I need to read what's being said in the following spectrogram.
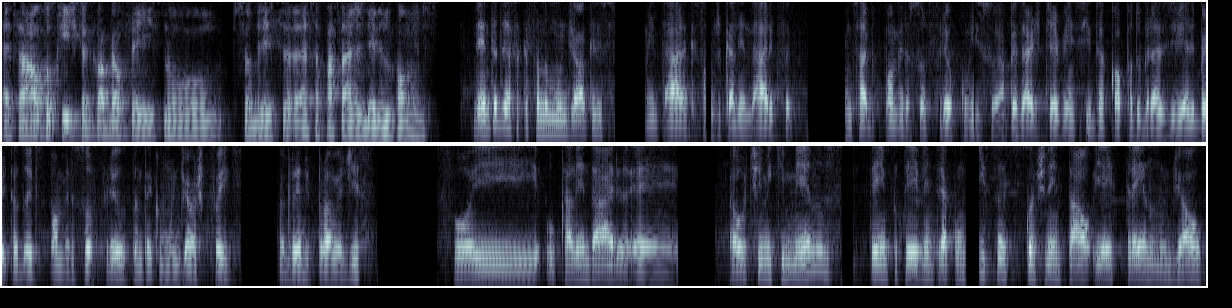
essa autocrítica que o Abel fez no, sobre esse, essa passagem dele no Palmeiras. Dentro dessa questão do Mundial que eles comentaram, a questão de calendário, que foi, gente sabe que o Palmeiras sofreu com isso, apesar de ter vencido a Copa do Brasil e a Libertadores, o Palmeiras sofreu, tanto é que o Mundial acho que foi uma grande prova disso, foi o calendário. É, é o time que menos tempo teve entre a conquista continental e a estreia no Mundial.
